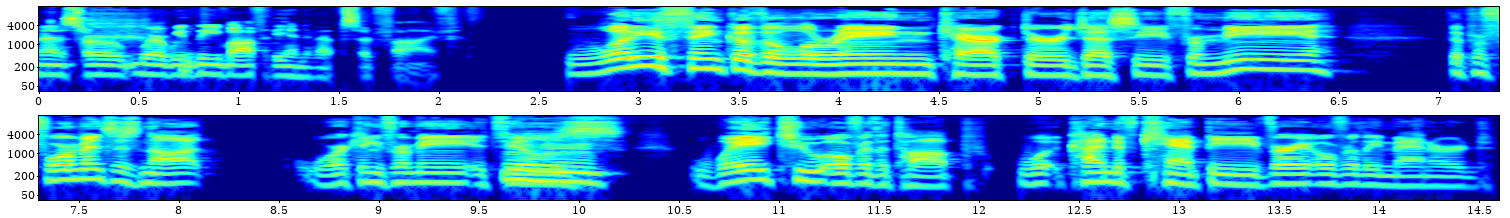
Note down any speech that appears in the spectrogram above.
And that's where we leave off at the end of episode five. What do you think of the Lorraine character, Jessie? For me, the performance is not working for me. It feels mm way too over the top, what kind of campy, very overly mannered.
